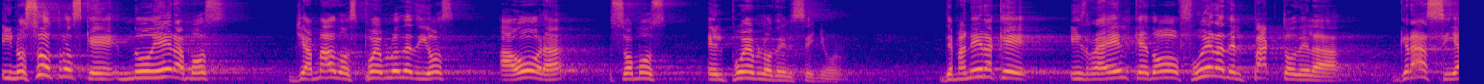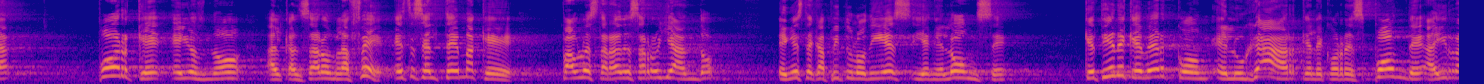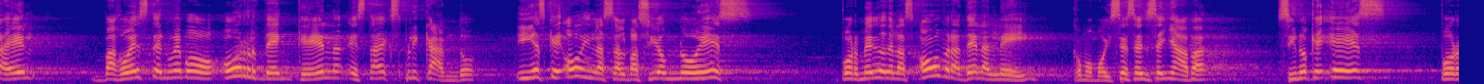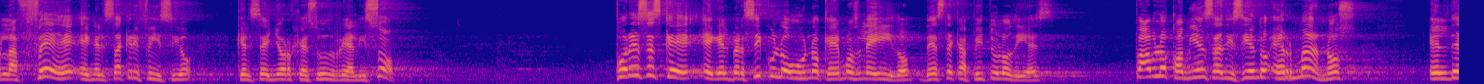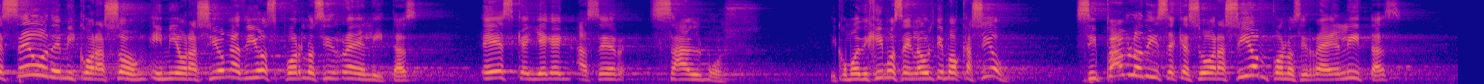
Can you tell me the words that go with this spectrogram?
Y nosotros que no éramos llamados pueblo de Dios, ahora somos el pueblo del Señor. De manera que Israel quedó fuera del pacto de la gracia porque ellos no alcanzaron la fe. Este es el tema que Pablo estará desarrollando en este capítulo 10 y en el 11, que tiene que ver con el lugar que le corresponde a Israel bajo este nuevo orden que él está explicando. Y es que hoy la salvación no es por medio de las obras de la ley, como Moisés enseñaba, sino que es por la fe en el sacrificio que el Señor Jesús realizó. Por eso es que en el versículo 1 que hemos leído de este capítulo 10, Pablo comienza diciendo, hermanos, el deseo de mi corazón y mi oración a Dios por los israelitas es que lleguen a ser salvos. Y como dijimos en la última ocasión, si Pablo dice que su oración por los israelitas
